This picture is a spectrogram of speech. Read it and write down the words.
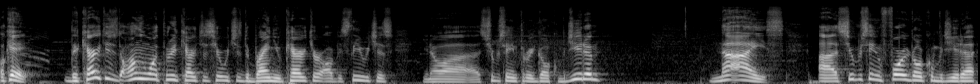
Okay, the characters, the only one three characters here, which is the brand new character, obviously, which is, you know, uh, Super Saiyan 3 Goku Vegeta. Nice. Uh, Super Saiyan 4 Goku Vegeta.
